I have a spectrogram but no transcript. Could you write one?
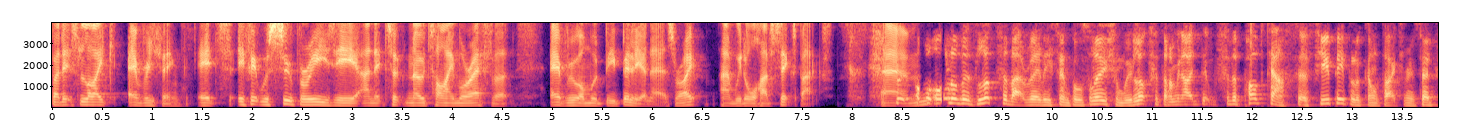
but it's like everything. It's if it was super easy and it took no time or effort everyone would be billionaires right? And we'd all have six packs. Um, all of us look for that really simple solution. We look for that i mean I, for the podcast a few people have contacted me and said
